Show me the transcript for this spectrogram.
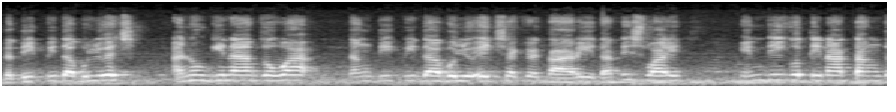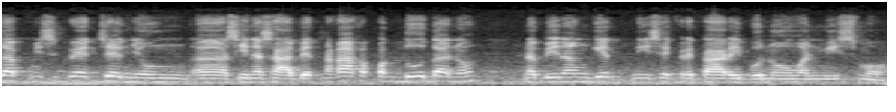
the DPWH. Anong ginagawa ng DPWH Secretary? That is why hindi ko tinatanggap, Miss Gretchen, yung uh, sinasabi at nakakapagduda no, na binanggit ni Secretary Bunuan mismo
